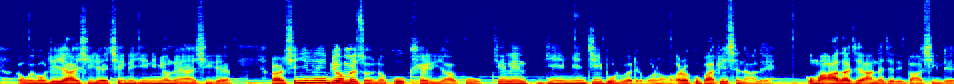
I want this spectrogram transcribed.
။ငွေကုန်ကြေးရရှိတယ်အချိန်တွေရင်းနှီးမြှုပ်နှံရရှိတယ်။အဲ့တော့ရှင်းရှင်းလင်းပြောမယ်ဆိုရင်တော့ကိုယ် career ကိုရှင်းလင်းမြင်မြင်ကြည့်ဖို့လိုရတယ်ပေါ့နော်။အဲ့တော့ကိုဘာဖြစ်ရှင်တာလဲ။ကိုမှအားသာချက်အားနည်းချက်တွေပါရှိလဲ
